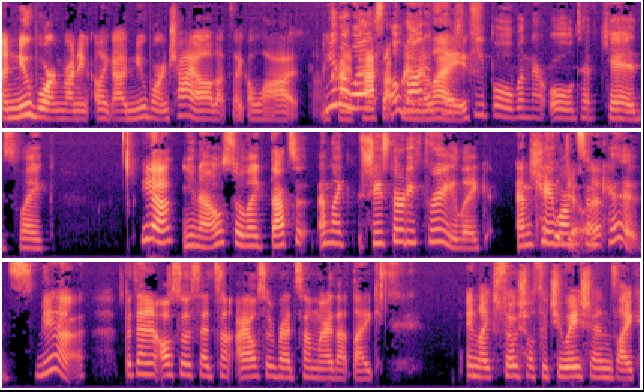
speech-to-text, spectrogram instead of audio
a newborn running like a newborn child that's like a lot I'm you know what past that a lot of life. people when they're old have kids like yeah you know so like that's and like she's 33 like mk wants some it. kids yeah but then it also said some i also read somewhere that like in like social situations like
